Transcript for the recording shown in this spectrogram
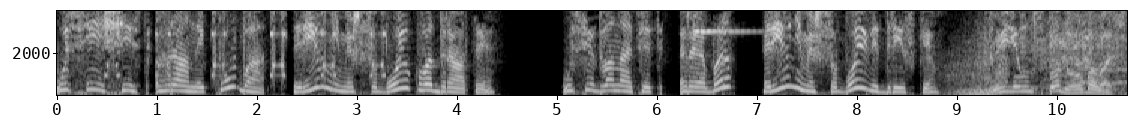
Усі шість граней куба рівні між собою квадрати. Усі 12 ребер рівні між собою відрізки. Ти їм сподобалась.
